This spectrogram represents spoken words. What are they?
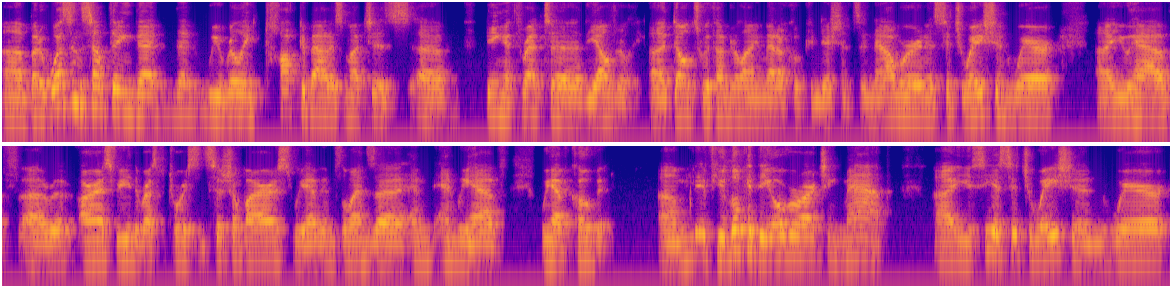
uh, but it wasn't something that that we really talked about as much as uh, being a threat to the elderly, uh, adults with underlying medical conditions. And now we're in a situation where uh, you have uh, RSV, the respiratory syncytial virus, we have influenza, and and we have we have COVID. Um, if you look at the overarching map uh, you see a situation where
